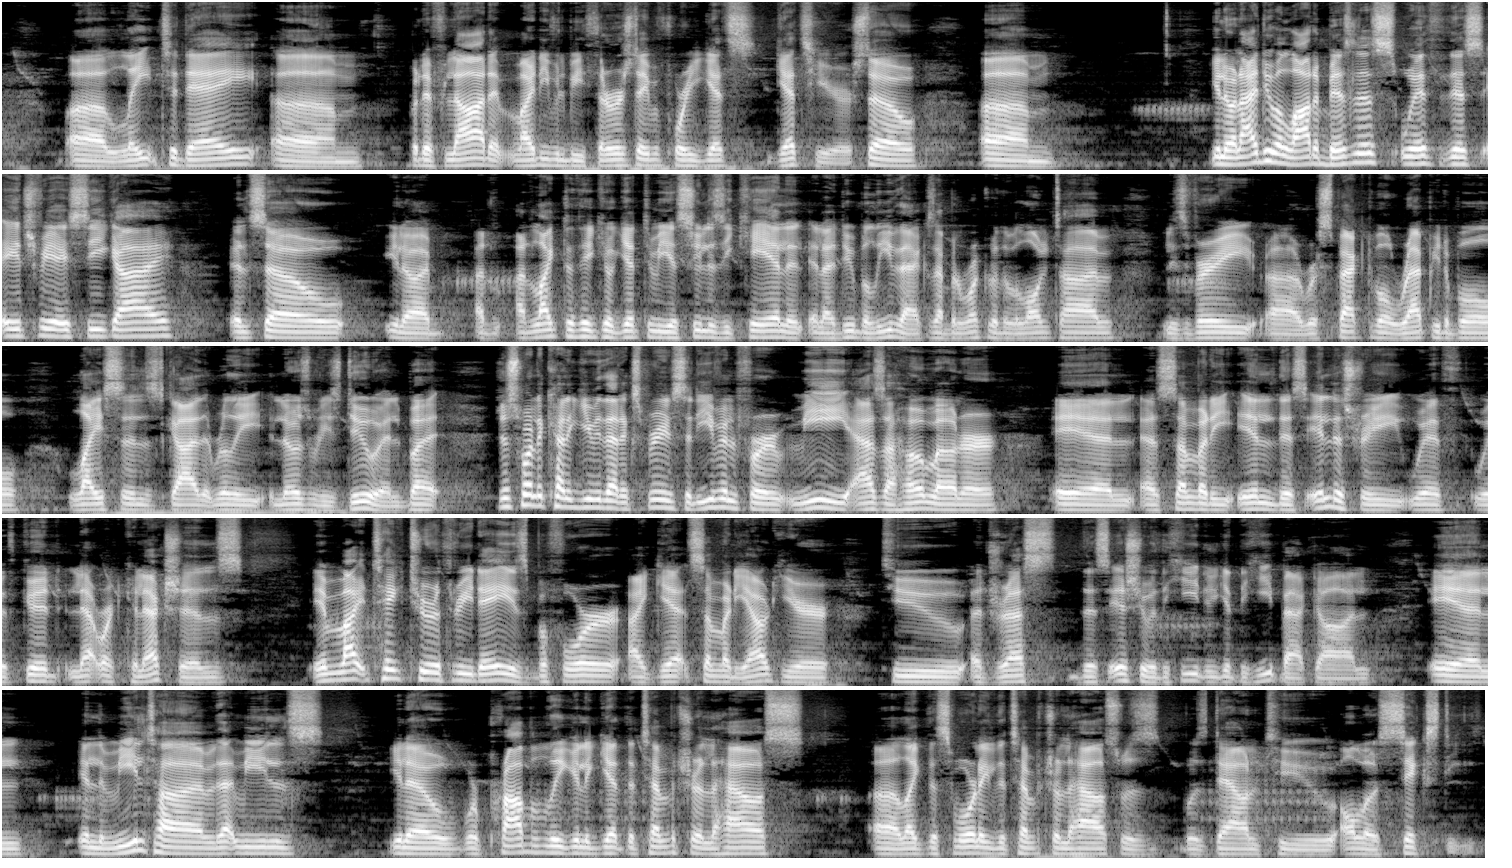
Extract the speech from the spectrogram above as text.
uh, late today. Um, but if not, it might even be Thursday before he gets gets here. So, um, you know, and I do a lot of business with this HVAC guy, and so you know, I, I'd, I'd like to think he'll get to me as soon as he can, and, and I do believe that because I've been working with him a long time. He's a very uh, respectable, reputable, licensed guy that really knows what he's doing. But just want to kind of give you that experience that even for me as a homeowner and as somebody in this industry with with good network connections it might take two or three days before i get somebody out here to address this issue with the heat and get the heat back on. And in the meantime that means you know we're probably going to get the temperature in the house uh, like this morning the temperature in the house was was down to almost 60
